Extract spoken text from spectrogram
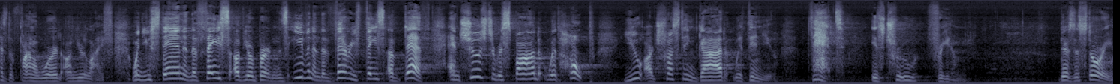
has the final word on your life. When you stand in the face of your burdens, even in the very face of death, and choose to respond with hope, you are trusting God within you. That is true freedom. There's a story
